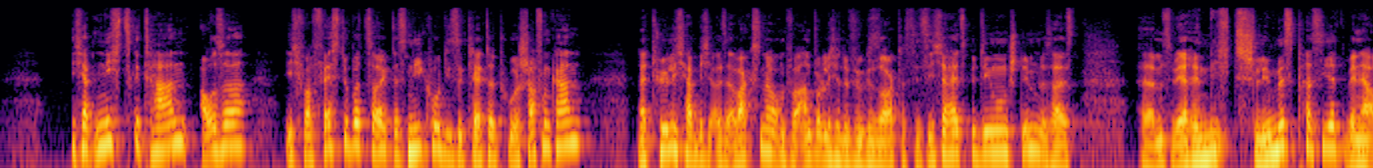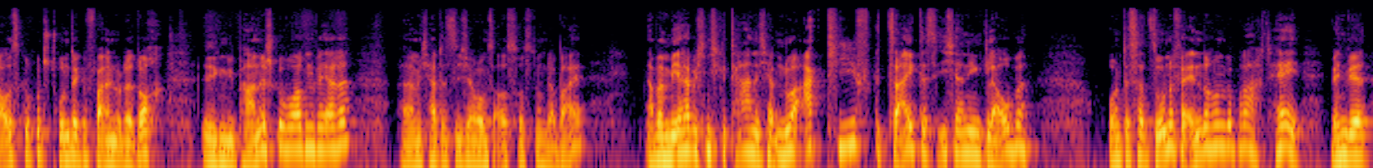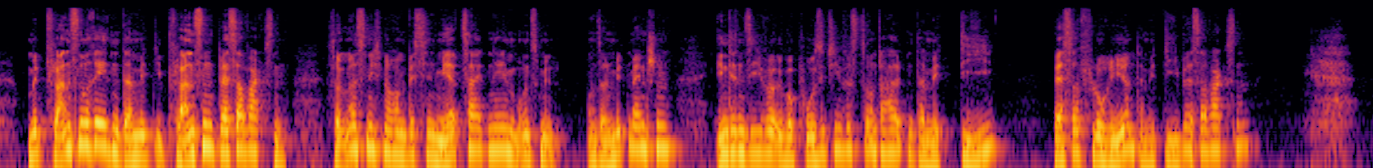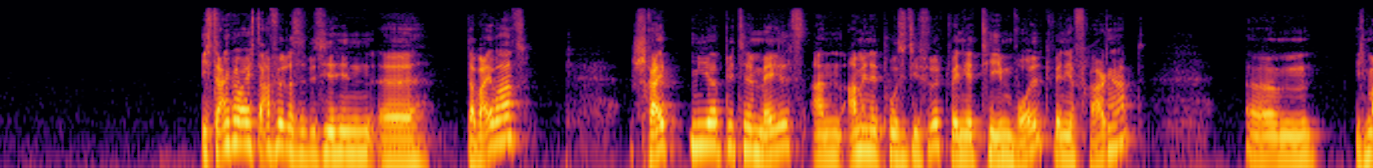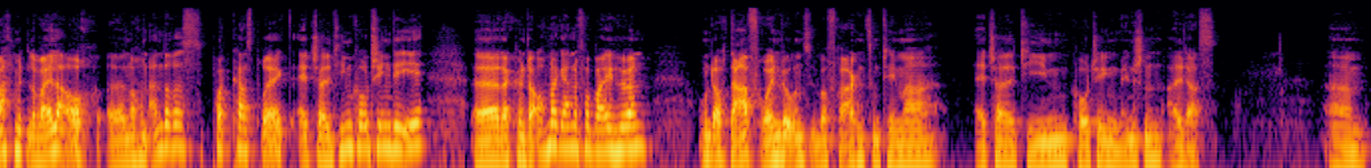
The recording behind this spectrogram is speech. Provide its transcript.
Ich habe nichts getan, außer ich war fest überzeugt, dass Nico diese Klettertour schaffen kann. Natürlich habe ich als Erwachsener und Verantwortlicher dafür gesorgt, dass die Sicherheitsbedingungen stimmen. Das heißt, ähm, es wäre nichts Schlimmes passiert, wenn er ausgerutscht, runtergefallen oder doch irgendwie panisch geworden wäre. Ähm, ich hatte Sicherungsausrüstung dabei. Aber mehr habe ich nicht getan. Ich habe nur aktiv gezeigt, dass ich an ihn glaube. Und das hat so eine Veränderung gebracht. Hey, wenn wir mit Pflanzen reden, damit die Pflanzen besser wachsen, sollten wir uns nicht noch ein bisschen mehr Zeit nehmen, uns mit unseren Mitmenschen intensiver über Positives zu unterhalten, damit die besser florieren, damit die besser wachsen? Ich danke euch dafür, dass ihr bis hierhin äh, dabei wart. Schreibt mir bitte Mails an Aminet Positiv wirkt, wenn ihr Themen wollt, wenn ihr Fragen habt. Ähm, ich mache mittlerweile auch äh, noch ein anderes Podcast-Projekt, agileteamcoaching.de. Äh, da könnt ihr auch mal gerne vorbeihören. Und auch da freuen wir uns über Fragen zum Thema Agile Team, Coaching, Menschen, all das. Ähm,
